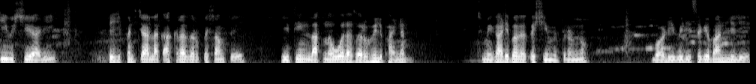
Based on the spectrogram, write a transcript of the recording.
तेवीसची गाडी त्याची पण चार लाख अकरा हजार रुपये सांगतोय. ही तीन लाख नव्वद हजार होईल फायनल तुम्ही गाडी बघा कशी आहे मित्रांनो. बॉडी बिडी सगळी बांधलेली आहे.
